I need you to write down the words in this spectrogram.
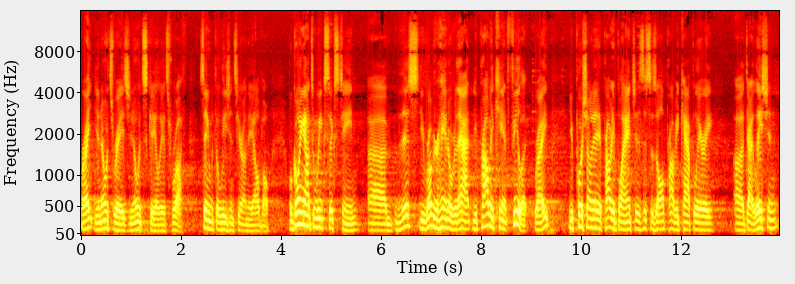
right? You know it's raised, you know it's scaly, it's rough. Same with the lesions here on the elbow. Well, going out to week 16, uh, this, you rub your hand over that, you probably can't feel it, right? You push on it, it probably blanches. This is all probably capillary uh, dilation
